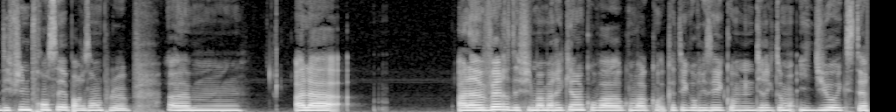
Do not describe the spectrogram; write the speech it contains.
des, films français, par exemple, à la à l'inverse des films américains qu'on va, qu'on va catégoriser comme directement idiots, etc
